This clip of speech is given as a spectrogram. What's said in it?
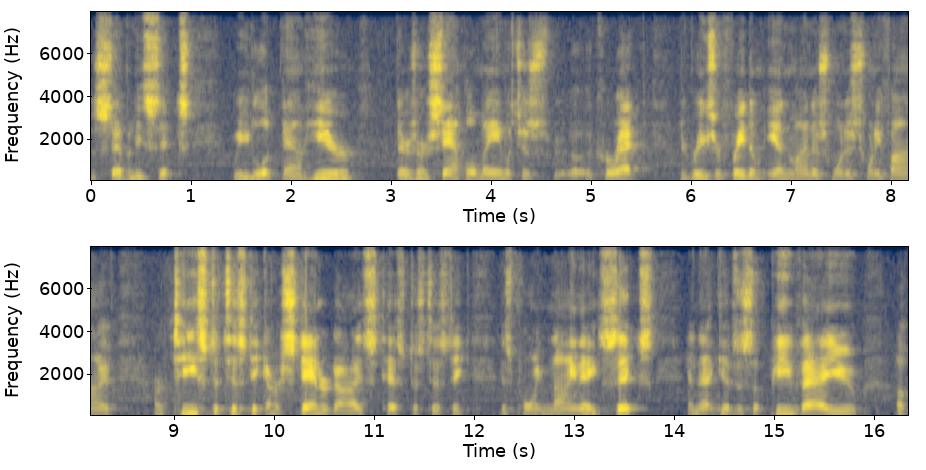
to 76. We look down here, there's our sample mean, which is uh, correct degrees of freedom, n minus 1 is 25. Our t statistic, our standardized test statistic is 0.986, and that gives us a p-value of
